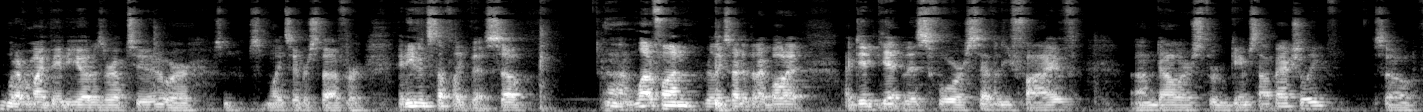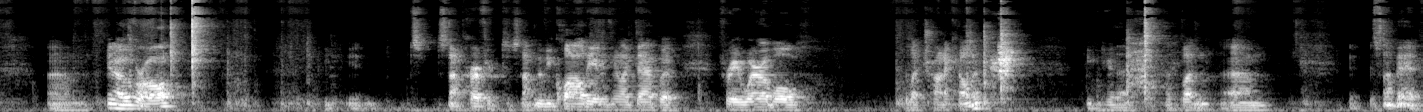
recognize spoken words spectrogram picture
whatever my baby Yodas are up to, or some, some lightsaber stuff, or and even stuff like this. So, um, a lot of fun. Really excited that I bought it. I did get this for seventy-five um, dollars through GameStop actually. So, um, you know, overall, it's, not perfect. It's not movie quality, anything like that, but for a wearable electronic helmet, you can hear that, that button. Um, it's not bad.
